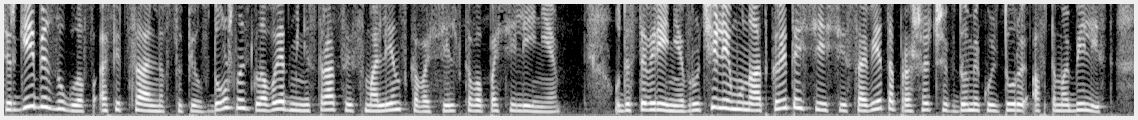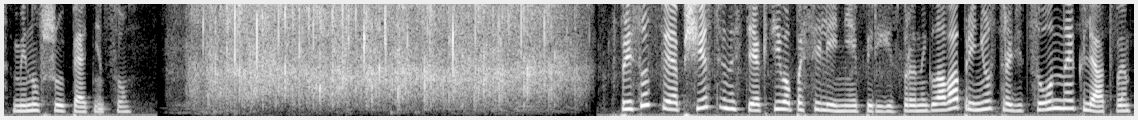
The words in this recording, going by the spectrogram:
Сергей Безуглов официально вступил в должность главы администрации Смоленского сельского поселения. Удостоверение вручили ему на открытой сессии Совета, прошедшей в Доме культуры «Автомобилист» в минувшую пятницу. В присутствии общественности актива поселения переизбранный глава принес традиционные клятвы,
